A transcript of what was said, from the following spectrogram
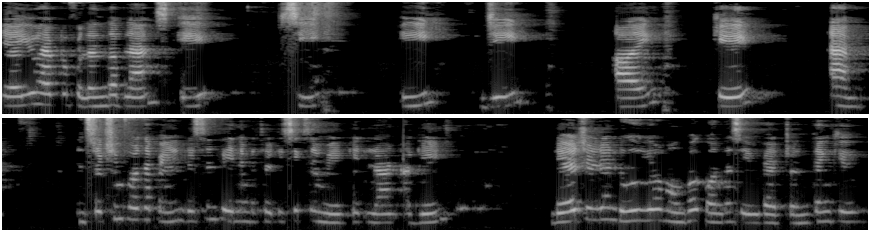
Here you have to fill in the blanks A, C, E, G, I, K, M. Instruction for the pen. Listen page number 36 and make it learn again. Dear children, do your homework on the same pattern. Thank you.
